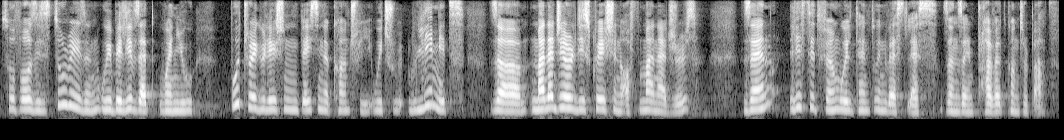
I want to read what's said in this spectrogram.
So for these two reasons, we believe that when you put regulation in place in a country which limits the managerial discretion of managers, then listed firms will tend to invest less than their private counterparts.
